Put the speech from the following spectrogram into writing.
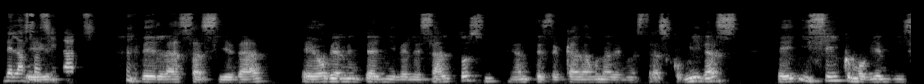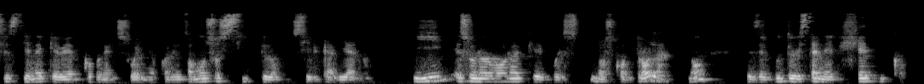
De la eh, saciedad. de la saciedad. Eh, obviamente hay niveles altos antes de cada una de nuestras comidas. Eh, y sí, como bien dices, tiene que ver con el sueño, con el famoso ciclo circadiano. Y es una hormona que pues nos controla, ¿no? Desde el punto de vista energético.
